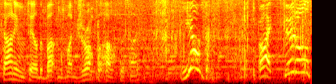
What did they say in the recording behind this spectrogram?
Can't even feel the buttons, my dropper half the time. Yodders! Right, doodles!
